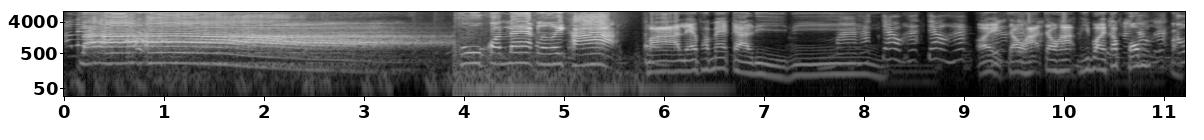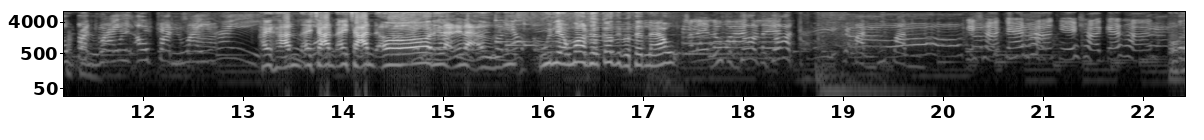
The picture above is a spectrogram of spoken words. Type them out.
อะไรลากูคนแรกเลยค่ะ มาแล้วพระแม่กาลีนี่มาฮะเจ้าฮะเจ้าฮะเอ้ยเจ้าฮะเจ้าฮะพี่บอยครับผมเอาปั่นไวเอาปั่นไวให้ให้คันไอ้ชันไอ้ชันเออนี่แหละนี่แหละเออนี่อุ้ยเร็วมากเธอ90%แล้วอะไรโอ้ระสุวัดงยอดอะสุไรดยอดปั่นที่ปั่นเกชาแก้ทางเกชาแก้ทางโอเค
